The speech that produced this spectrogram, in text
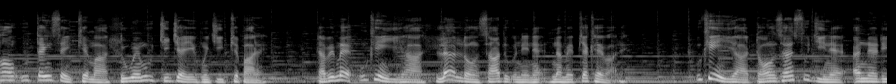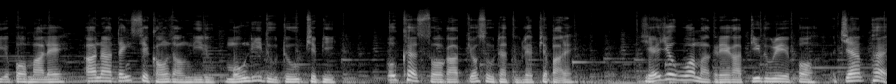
ဟောင်းဦးသိန်းစိန်ခေတ်မှာလူဝင်မှုကြီးကြပ်ရေးဝန်ကြီးဖြစ်ပါတယ်။ဒါပေမဲ့ဦးခင်ကြီးဟာလက်အလွန်စားသူအနေနဲ့နာမည်ပြတ်ခဲ့ပါတယ်။ဦးခင်ကြီးဟာဒေါန်ဆန်းစုကြည်နဲ့ NLD အပေါ်မှာလဲအာနာသိန်းစစ်ကောင်းဆောင်နီးသူမုံတီးသူတူဖြစ်ပြီး ပုတ်ခတ်စော်ကပြောဆိုတတ်သူလည်းဖြစ်ပါတယ်။ရဲချုပ်ဘဝမှာကလေးကပြည်သူတွေအပေါ်အကြမ်းဖက်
